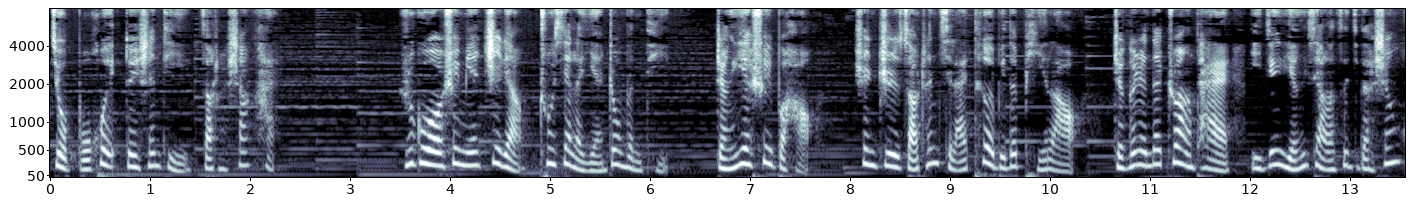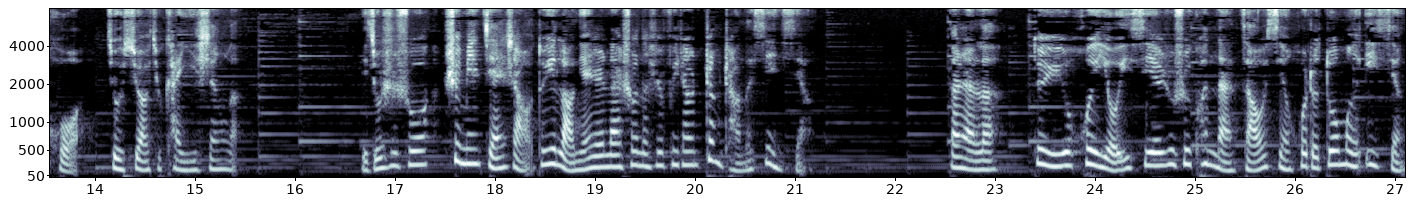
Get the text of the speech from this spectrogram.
就不会对身体造成伤害。如果睡眠质量出现了严重问题，整夜睡不好，甚至早晨起来特别的疲劳，整个人的状态已经影响了自己的生活，就需要去看医生了。也就是说，睡眠减少对于老年人来说呢是非常正常的现象。当然了，对于会有一些入睡困难、早醒或者多梦易醒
